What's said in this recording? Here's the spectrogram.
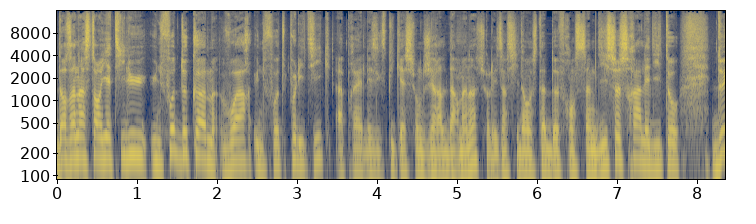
Dans un instant, y a-t-il eu une faute de com, voire une faute politique? Après les explications de Gérald Darmanin sur les incidents au Stade de France samedi Ce sera l'édito de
